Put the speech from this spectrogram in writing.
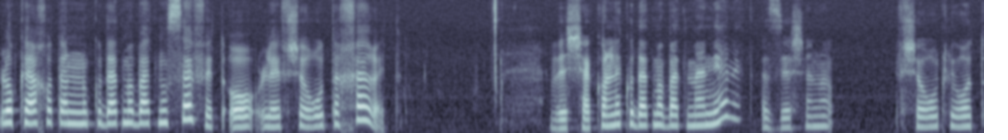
לוקח אותנו לנקודת מבט נוספת, או לאפשרות אחרת. ושהכל נקודת מבט מעניינת, אז יש לנו אפשרות לראות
